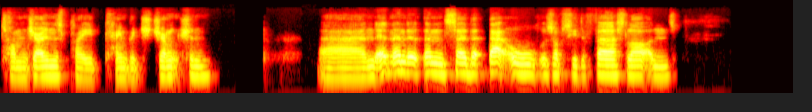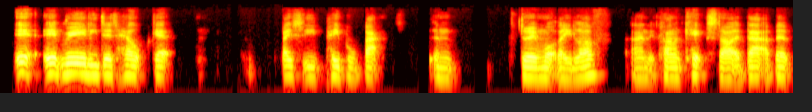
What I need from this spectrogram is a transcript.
Tom Jones played Cambridge Junction, and and and, and so that that all was obviously the first lot, and it it really did help get basically people back and doing what they love, and it kind of kick started that a bit.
